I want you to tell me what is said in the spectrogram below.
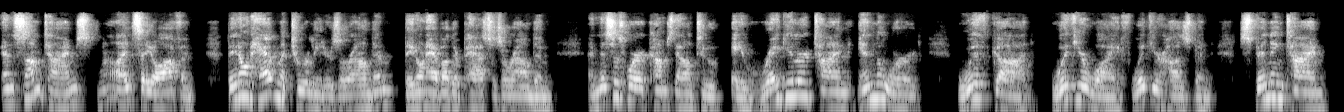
And sometimes, well, I'd say often, they don't have mature leaders around them. They don't have other pastors around them. And this is where it comes down to a regular time in the Word with God, with your wife, with your husband, spending time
